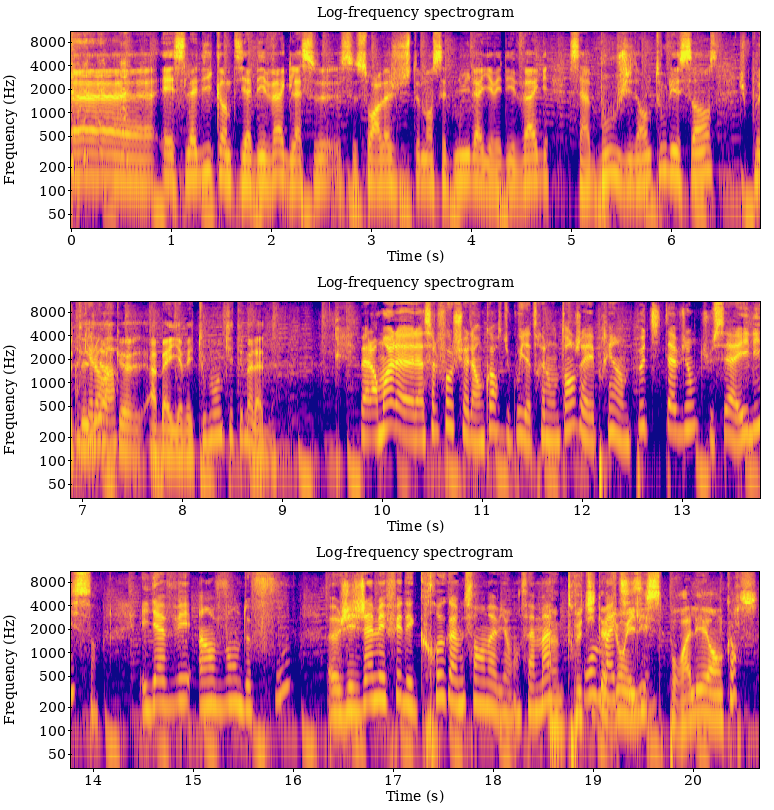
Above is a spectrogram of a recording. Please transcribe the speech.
Euh, et cela dit, quand il y a des vagues, là, ce, ce soir-là, justement, cette nuit-là, il y avait des vagues, ça bougeait dans tous les sens. Je peux Ah, te dire que. Ah, bah, il y avait tout le monde qui était malade. Mais alors moi, la, la seule fois où je suis allée en Corse, du coup, il y a très longtemps, j'avais pris un petit avion, tu sais, à hélice, et il y avait un vent de fou. Euh, J'ai jamais fait des creux comme ça en avion. Ça m'a Un petit avion hélice pour aller en Corse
